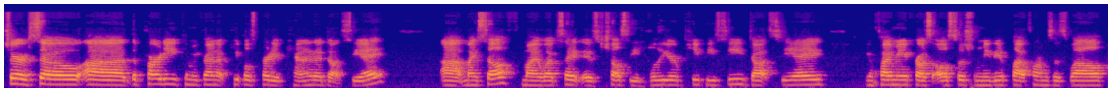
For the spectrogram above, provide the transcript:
Sure. So uh, the party can be found at peoplespartyofcanada.ca. Uh, myself, my website is chelseahillierppc.ca. You can find me across all social media platforms as well.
